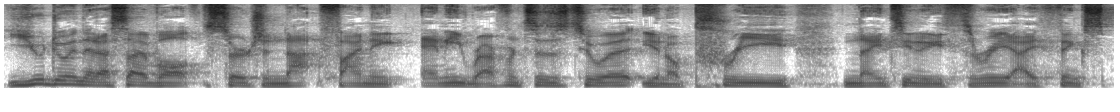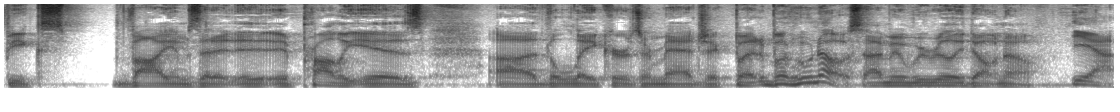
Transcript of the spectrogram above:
you doing that SI Vault search and not finding any references to it, you know, pre 1983, I think speaks volumes that it, it probably is uh, the Lakers or Magic, but but who knows? I mean, we really don't know. Yeah,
